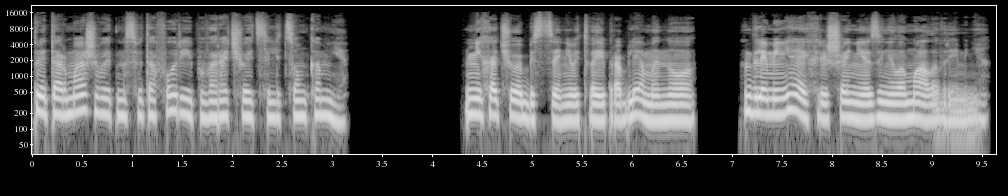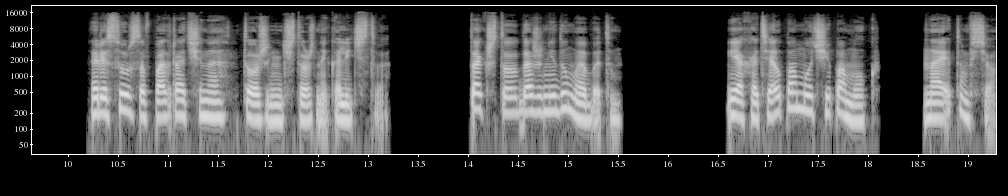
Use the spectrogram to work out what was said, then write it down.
притормаживает на светофоре и поворачивается лицом ко мне. Не хочу обесценивать твои проблемы, но для меня их решение заняло мало времени. Ресурсов потрачено тоже ничтожное количество. Так что даже не думай об этом. Я хотел помочь и помог. На этом все.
